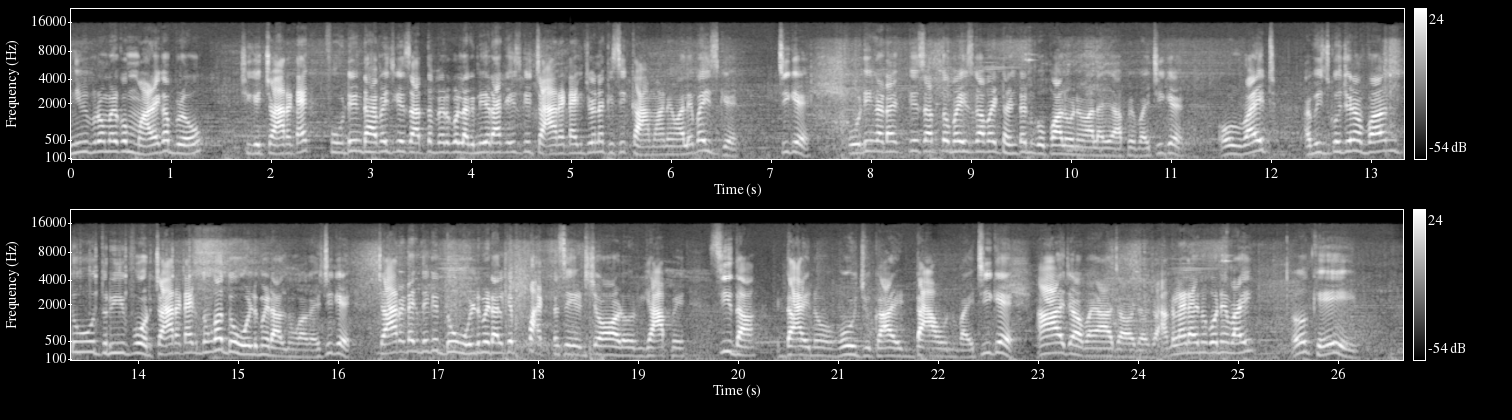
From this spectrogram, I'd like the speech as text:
एनिमी ब्रो मेरे को मारेगा ब्रो ठीक है, चार अटैक फोर्टीन डैमेज के साथ तो मेरे को लग नहीं रहा कि इसके चार अटैक जो है ना किसी काम आने वाले भाई इसके। ठीक है। फोर्टीन अटैक के साथ तो भाई इसका भाई ठन गोपाल होने वाला है यहाँ पे भाई। ठीक है। और राइट अब इसको जो ना वन टू थ्री फोर चार अटैक दूँगा, दो होल्ड में डाल दूँगा गाइस ठीक है? चार अटैक देके दो होल्ड में डाल के पट से हेड शॉट और यहाँ पे सीधा डायनो हो चुका है डाउन भाई, ठीक है? आ जाओ भाई, आ जाओ आ जाओ अगला डायनो कौन है भाई? ओके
